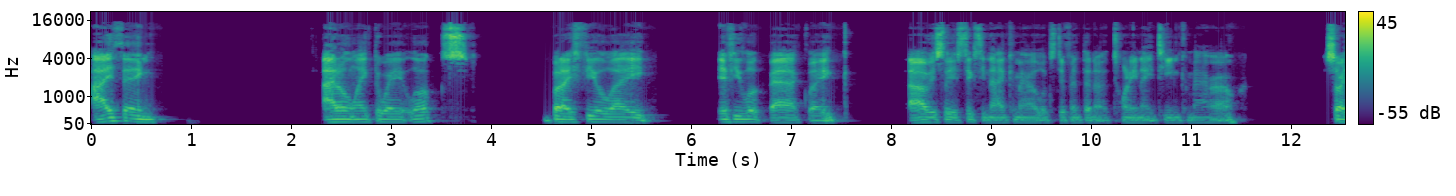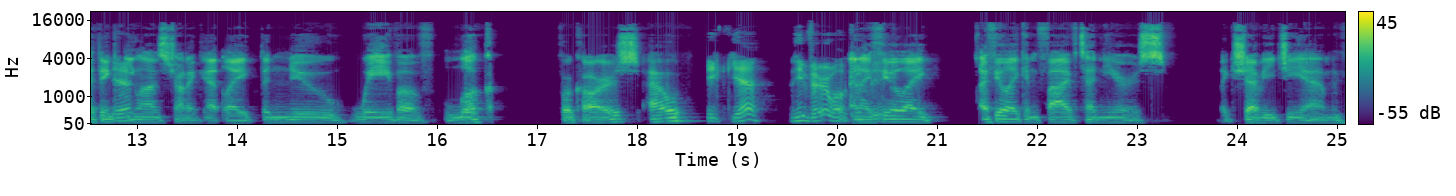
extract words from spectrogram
I think I don't like the way it looks, but I feel like if you look back, like obviously a '69 Camaro looks different than a 2019 Camaro. So I think Yeah. Elon's trying to get like the new wave of look for cars out. He- yeah, he very well could and I be. feel like I feel like in five, ten years, like Chevy, GM,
